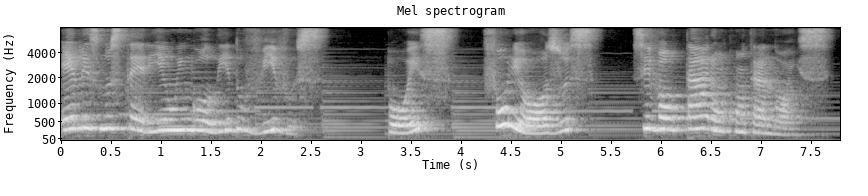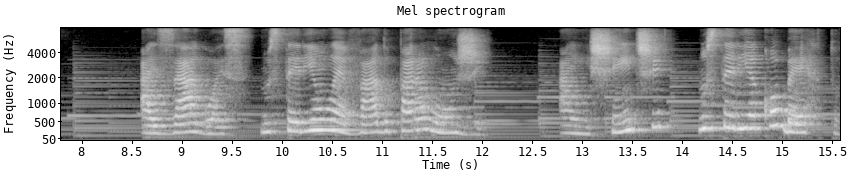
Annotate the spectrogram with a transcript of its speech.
eles nos teriam engolido vivos, pois furiosos, se voltaram contra nós. As águas nos teriam levado para longe, a enchente nos teria coberto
